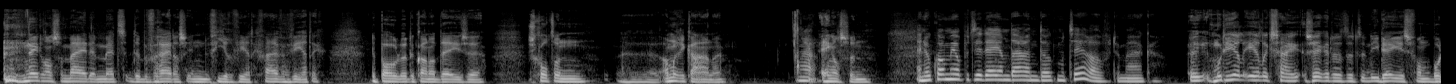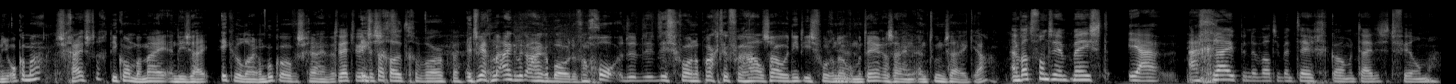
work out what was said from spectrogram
Nederlandse meiden... met de bevrijders in 44, 45. De Polen, de Canadezen, Schotten, uh, Amerikanen, ja. Engelsen. En hoe kwam je op het idee om daar een documentaire over te maken? Ik moet heel eerlijk zeggen dat het een idee is van Bonnie Okkema, schrijfster. Die kwam bij mij en die zei, ik wil daar een boek over schrijven. Het werd weer in de schoot geworpen. Het werd me eigenlijk aangeboden van, goh, dit is gewoon een prachtig verhaal. Zou het niet iets voor een documentaire zijn? En toen zei ik ja. En wat vond u het meest ja, aangrijpende wat u bent tegengekomen tijdens het filmen?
